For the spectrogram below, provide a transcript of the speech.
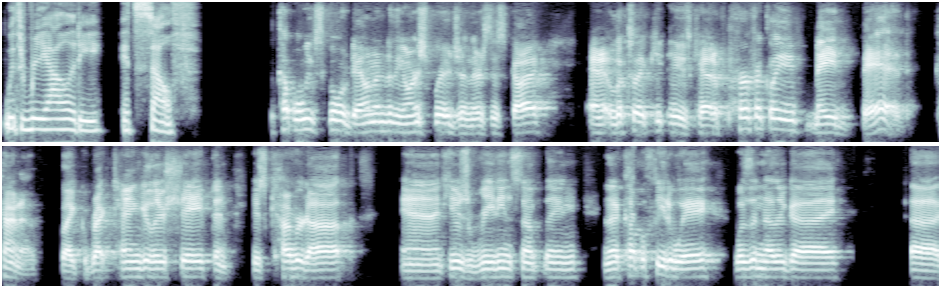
with reality itself. A couple weeks ago, we're down under the Orange Bridge, and there's this guy, and it looks like he's had a perfectly made bed, kind of like rectangular shaped, and he's covered up, and he was reading something. And then a couple feet away was another guy uh,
